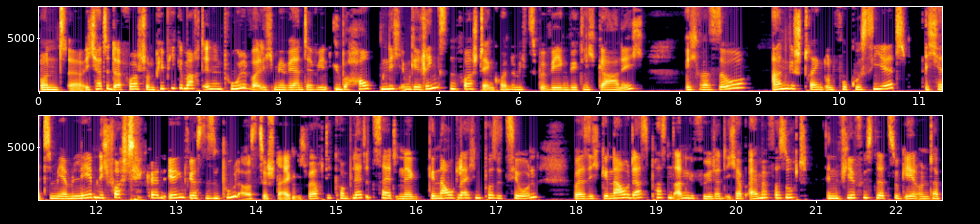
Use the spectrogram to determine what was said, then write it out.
Und äh, ich hatte davor schon Pipi gemacht in den Pool, weil ich mir während der Wehen überhaupt nicht im geringsten vorstellen konnte, mich zu bewegen, wirklich gar nicht. Ich war so angestrengt und fokussiert. Ich hätte mir im Leben nicht vorstellen können, irgendwie aus diesem Pool auszusteigen. Ich war auch die komplette Zeit in der genau gleichen Position, weil sich genau das passend angefühlt hat. Ich habe einmal versucht, in Vierfüßler zu gehen und habe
